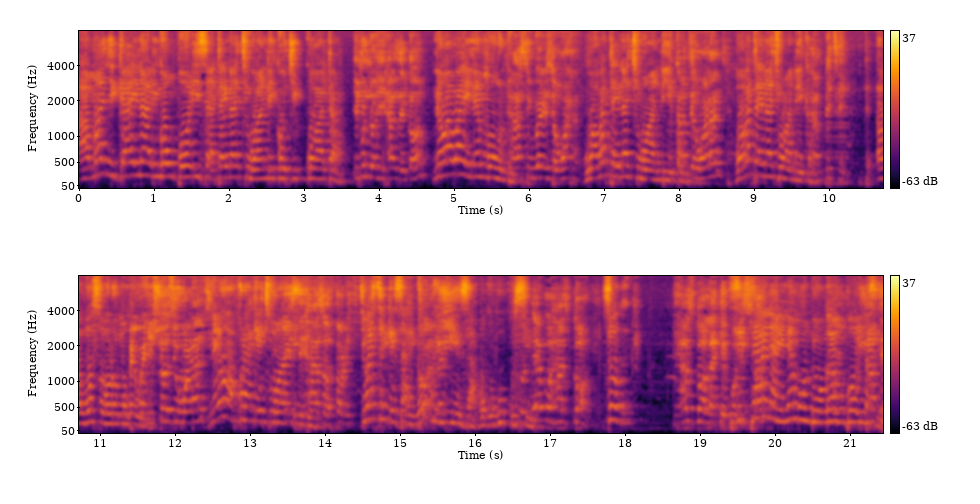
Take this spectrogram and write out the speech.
amaanyi galina alinga omupoliisi atalina kiwandiiko kikwata newaba alina emundu waba talina kiwandiiko waba talina kiwandiika oba omunaye wakulako ekiwandiiko kiba kitegeeza alina obuyinza okukukusima devil has gun. so He has gun like a policeman sitaani alina mundu nga without a mupoliisi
